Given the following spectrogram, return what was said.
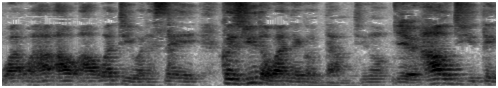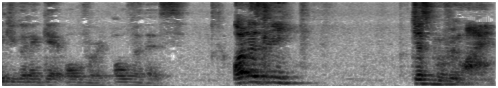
what, how, how, how, what do you want to say? Because you're the one that got dumped. You know. Yeah. How do you think you're gonna get over it, over this? Honestly, just moving on.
